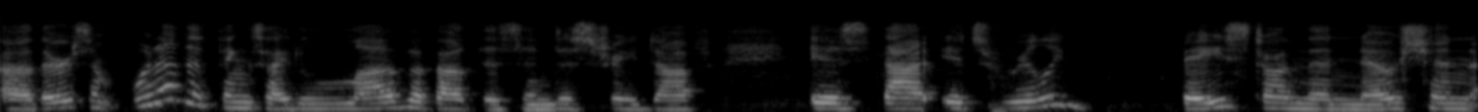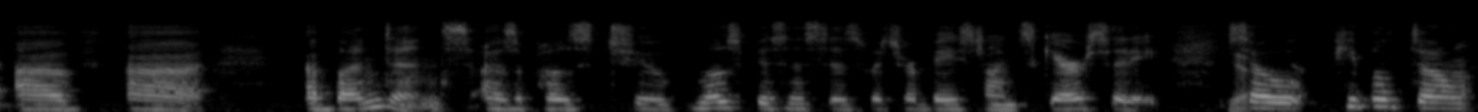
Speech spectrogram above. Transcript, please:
others. And one of the things I love about this industry, Duff, is that it's really based on the notion of uh, abundance as opposed to most businesses which are based on scarcity so people don't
